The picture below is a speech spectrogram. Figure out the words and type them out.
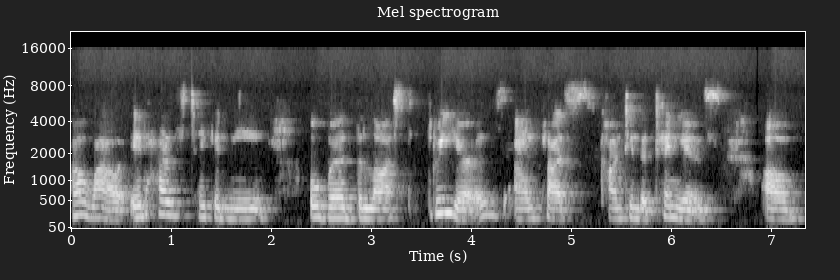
Oh, wow. It has taken me over the last three years and plus counting the 10 years of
